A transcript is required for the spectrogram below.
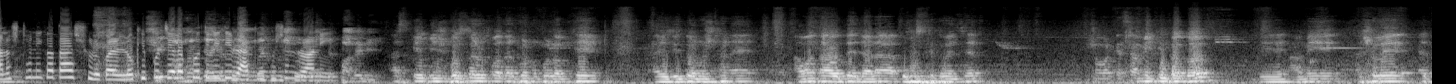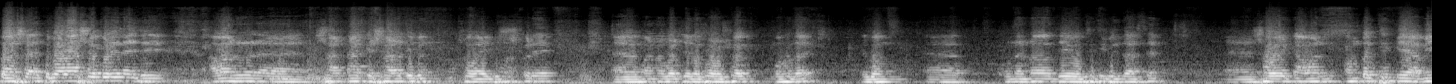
আনুষ্ঠানিকতা শুরু করেন লক্ষ্মীপুর জেলা প্রতিনিধি রাকিব হোসেন রনি। আজকে বিশ বছর পদার্পণ উপলক্ষে আয়োজিত অনুষ্ঠানে আমার দাওয়াতে যারা উপস্থিত হয়েছেন সবার কাছে আমি কৃতজ্ঞ যে আমি আসলে এত আশা এত বড় আশা করি নাই যে আমার আহ, সা- ডাকে সাড়া দিবেন। সবাই বিশেষ করে আহ, মানবর জেলা প্রশাসক মহোদয় এবং আহ, অন্যান্য যে অতিথিবৃন্দ আছেন আহ, সবাইকে আমার অন্তর থেকে আমি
